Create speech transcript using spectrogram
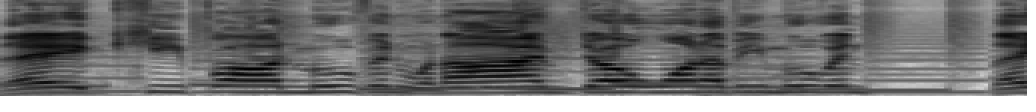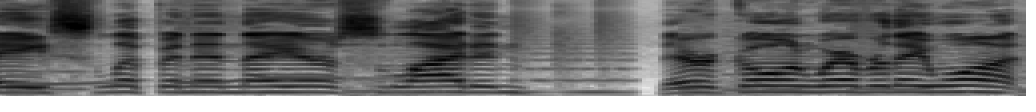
They keep on moving when I don't want to be moving. They slipping and they are sliding. They're going wherever they want.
